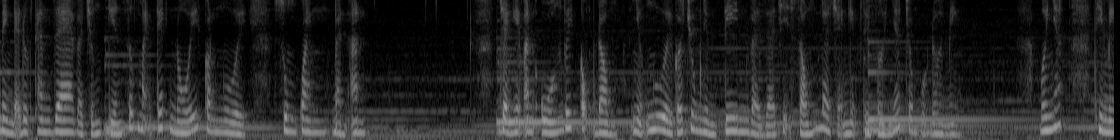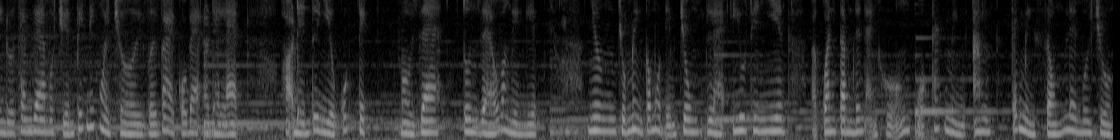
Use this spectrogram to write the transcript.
mình đã được tham gia và chứng kiến sức mạnh kết nối con người xung quanh bàn ăn. Trải nghiệm ăn uống với cộng đồng, những người có chung niềm tin và giá trị sống là trải nghiệm tuyệt vời nhất trong cuộc đời mình. Mới nhất thì mình được tham gia một chuyến picnic ngoài trời với vài cô bạn ở đà lạt. Họ đến từ nhiều quốc tịch, màu da, tôn giáo và nghề nghiệp nhưng chúng mình có một điểm chung là yêu thiên nhiên và quan tâm đến ảnh hưởng của cách mình ăn, cách mình sống lên môi trường.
